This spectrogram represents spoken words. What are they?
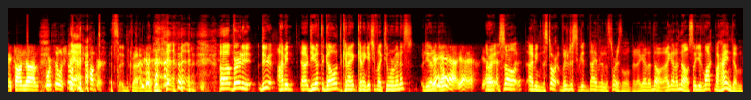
it's on um, Sports Illustrated Yeah. cover. That's incredible. uh, Bernie, do you? I mean, uh, do you have to go? Can I can I get you for like two more minutes? Or do you have Yeah, to go? yeah, yeah, yeah, yeah. All I right. got So. I mean, the story. We're just diving in the stories a little bit. I gotta know. I gotta know. So you'd walk behind him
